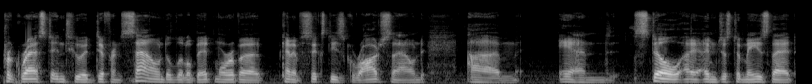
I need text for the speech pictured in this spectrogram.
progressed into a different sound a little bit, more of a kind of 60s garage sound. Um, and still, I, I'm just amazed that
